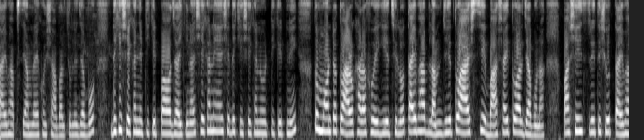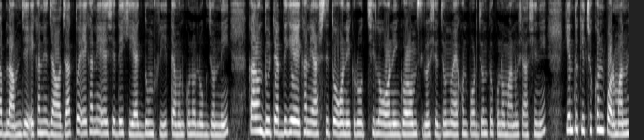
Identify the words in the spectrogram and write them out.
তাই ভাবছি আমরা এখন সাবার চলে যাব। দেখি সেখানে টিকিট পাওয়া যায় কিনা। সেখানে এসে দেখি সেখানেও টিকিট নেই। তো মনটা তো আরও খারাপ হয়ে গিয়েছিল, তাই ভাবলাম যেহেতু আসছি বাসায় তো আর যাব না। পাশেই স্মৃতিসূদ, তাই ভাবলাম যে এখানে যাওয়া যাক। তো এখানে এসে দেখি একদম ফ্রি তেমন কোনো লোকজন নেই। কারণ দুইটার দিকে এখানে আসছি তো অনেক রোদ ছিল, অনেক গরম ছিল, সেজন্য এখন পর্যন্ত কোনো মানুষ আসেনি। কিন্তু কিছুক্ষণ পর মানুষ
